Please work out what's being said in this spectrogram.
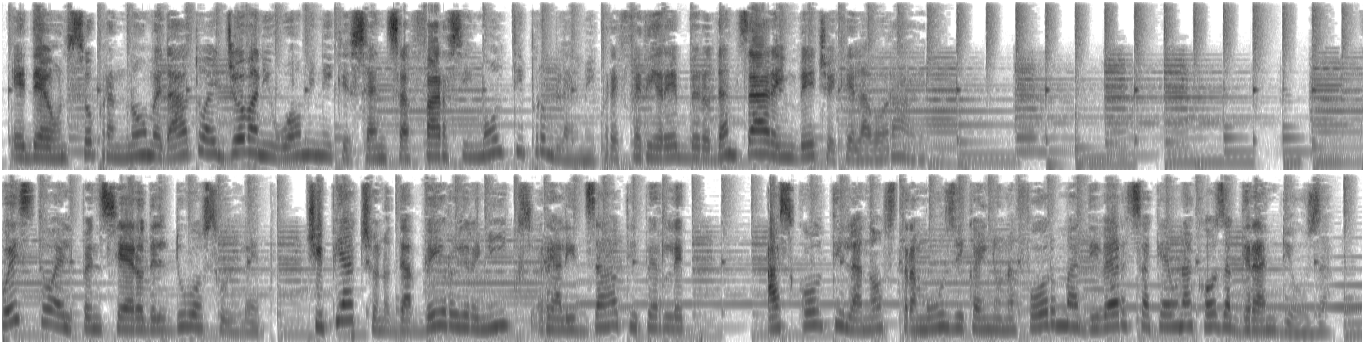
ed è un soprannome dato ai giovani uomini che senza farsi molti problemi preferirebbero danzare invece che lavorare. Questo è il pensiero del duo sull'EP, ci piacciono davvero i remix realizzati per l'EP. Ascolti la nostra musica in una forma diversa che è una cosa grandiosa.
